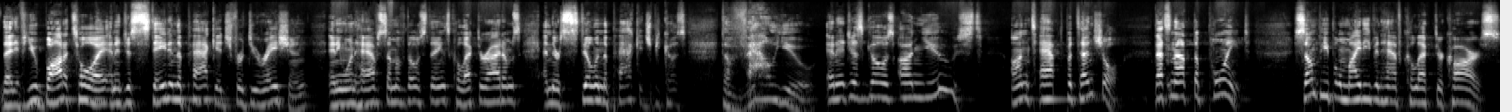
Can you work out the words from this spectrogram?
That if you bought a toy and it just stayed in the package for duration, anyone have some of those things, collector items, and they're still in the package because the value, and it just goes unused untapped potential. That's not the point. Some people might even have collector cars,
